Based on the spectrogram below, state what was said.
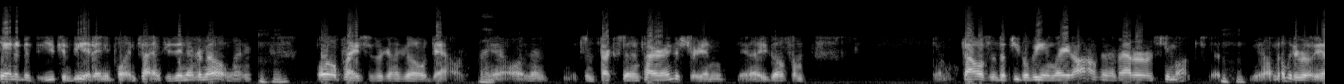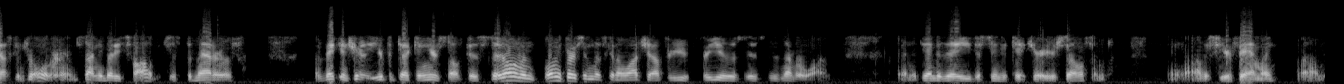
candidate that you can be at any point in time because you never know when mm-hmm. oil prices are going to go down. Right. You know, and then it affects the entire industry, and you know, you go from you know, thousands of people being laid off in a matter of a few months. Mm-hmm. You know, nobody really has control over it. It's not anybody's fault. It's just a matter of of making sure that you're protecting yourself because the only only person that's going to watch out for you for you is, is, is number one. And at the end of the day, you just need to take care of yourself and you know, obviously your family. Um,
